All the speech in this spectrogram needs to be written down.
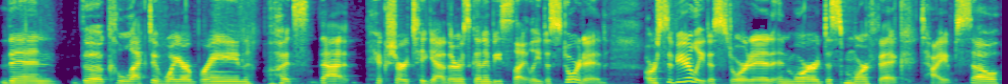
then the collective way our brain puts that picture together is going to be slightly distorted or severely distorted and more dysmorphic types. So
